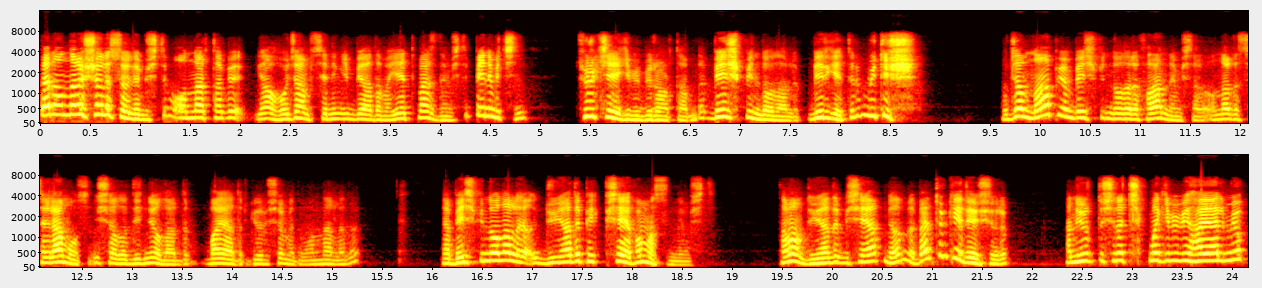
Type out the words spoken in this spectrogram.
Ben onlara şöyle söylemiştim. Onlar tabii ya hocam senin gibi bir adama yetmez demişti. Benim için Türkiye gibi bir ortamda 5000 dolarlık bir getiri müthiş. Hocam ne yapıyorsun 5000 dolara falan demişler. Onlara da selam olsun. İnşallah dinliyorlardır. Bayağıdır görüşemedim onlarla da. Ya 5000 dolarla dünyada pek bir şey yapamazsın demişti. Tamam dünyada bir şey yapmayalım da ben Türkiye'de yaşıyorum. Hani yurt dışına çıkma gibi bir hayalim yok.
